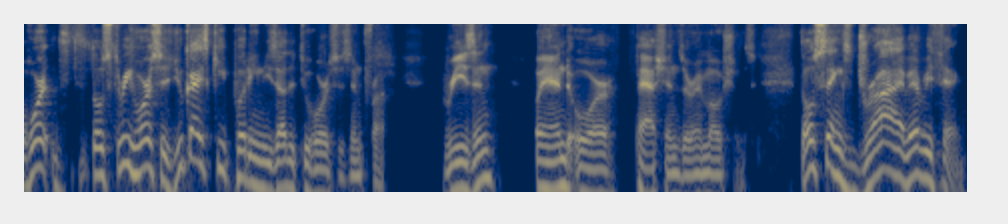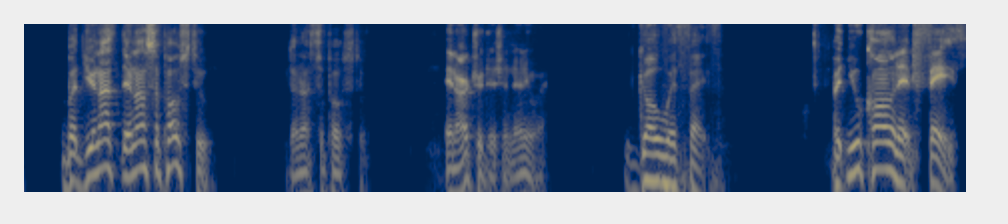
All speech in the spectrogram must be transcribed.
horse those three horses. You guys keep putting these other two horses in front. Reason and or passions or emotions. Those things drive everything but you're not they're not supposed to. They're not supposed to. In our tradition anyway. Go with faith. but you calling it faith.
